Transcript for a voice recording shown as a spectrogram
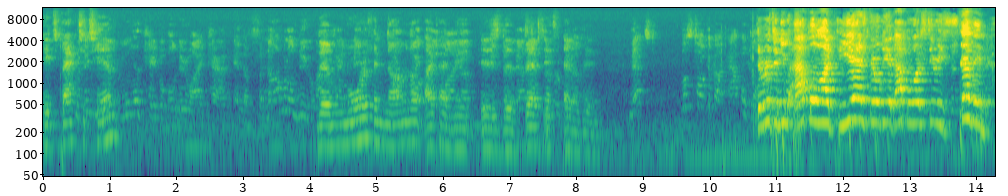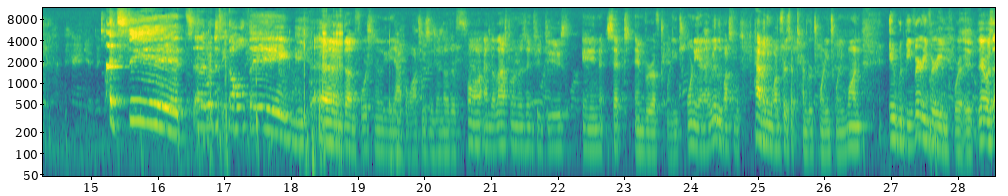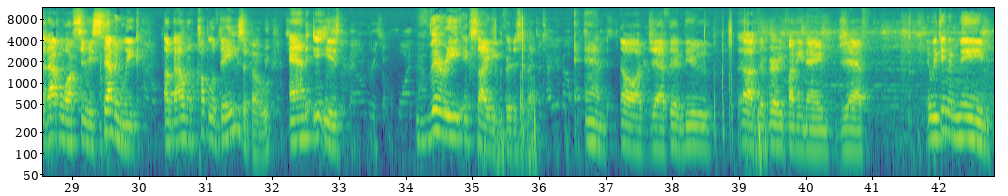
It's back to Tim. The more phenomenal iPad lineup is the best it's ever been. There is a new Apple Watch! Yes, there will be an Apple Watch Series 7! Let's see it! And I want to see the whole thing! And unfortunately, the Apple Watch uses another font, and the last one was introduced in September of 2020, and I really want to have a new one for September 2021. It would be very, very important. There was an Apple Watch Series 7 leak about a couple of days ago, and it is very exciting for this event. And, oh, Jeff, the new, uh, the very funny name, Jeff. It became a meme.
